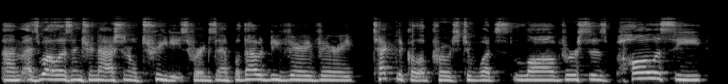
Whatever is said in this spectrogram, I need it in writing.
um, as well as international treaties, for example. That would be very, very technical approach to what's law versus policy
